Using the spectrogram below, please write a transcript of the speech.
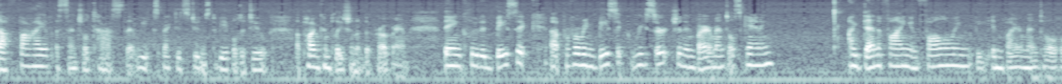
the five essential tasks that we expected students to be able to do upon completion of the program. They included basic, uh, performing basic research and environmental scanning, identifying and following the environmental,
